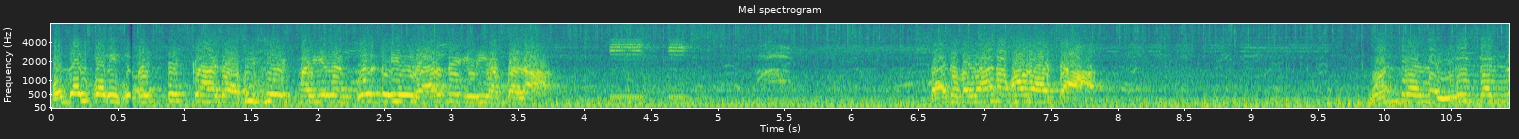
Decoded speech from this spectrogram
முதல் பரிசு வெட்டுக்காடு அபிஷேக் மயிலன் கோட்டையூர் அருணகிரி அம்பலா. கடுமையான போராட்டம். ஒன்றல்ல இரண்டல்ல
